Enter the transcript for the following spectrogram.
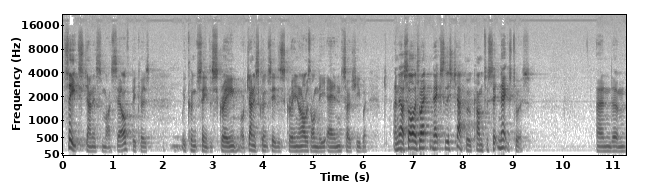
seats, Janice and myself, because we couldn't see the screen, or Janice couldn't see the screen, and I was on the end, so she went. And now, so I was right next to this chap who had come to sit next to us. And um,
